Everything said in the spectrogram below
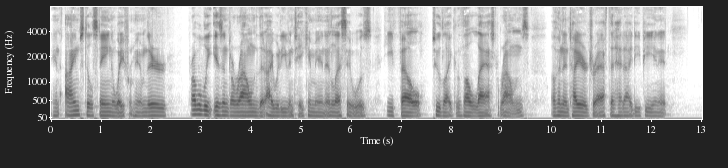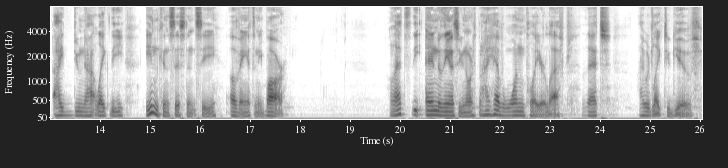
And I'm still staying away from him. There probably isn't a round that I would even take him in unless it was he fell to like the last rounds of an entire draft that had IDP in it. I do not like the inconsistency of Anthony Barr. Well, that's the end of the NFC North, but I have one player left that I would like to give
